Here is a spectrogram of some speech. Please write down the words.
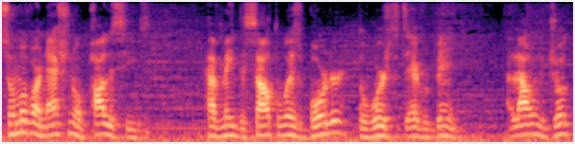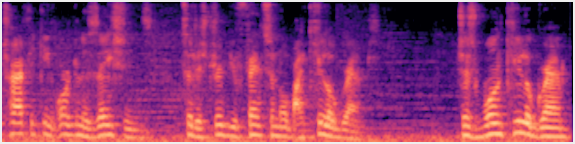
Some of our national policies have made the southwest border the worst it's ever been, allowing drug trafficking organizations to distribute fentanyl by kilograms. Just one kilogram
